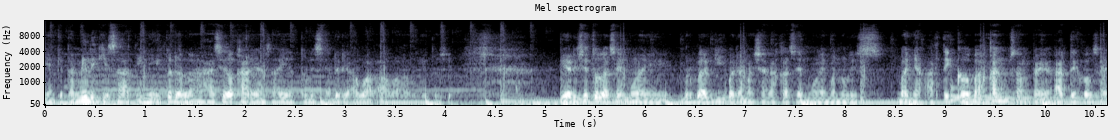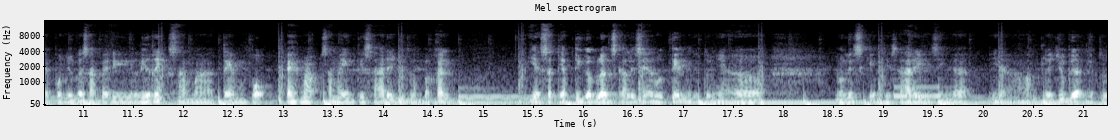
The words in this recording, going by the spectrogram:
yang kita miliki saat ini. Itu adalah hasil karya saya tulisnya dari awal-awal gitu sih ya di situlah saya mulai berbagi pada masyarakat saya mulai menulis banyak artikel bahkan sampai artikel saya pun juga sampai dilirik sama Tempo eh maaf sama Intisari gitu. Bahkan ya setiap tiga bulan sekali saya rutin gitunya uh, nulis ke Intisari sehingga ya alhamdulillah juga gitu.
